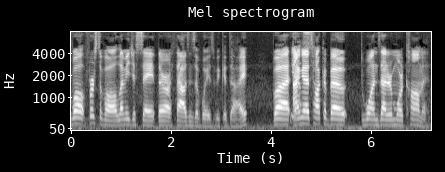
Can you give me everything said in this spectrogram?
well, first of all, let me just say there are thousands of ways we could die, but I'm gonna talk about the ones that are more common.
